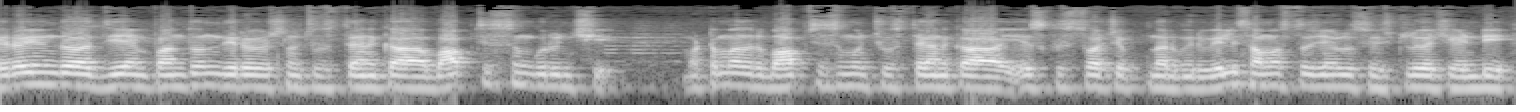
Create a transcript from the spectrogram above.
ఇరవై ఎనిమిదో అధ్యాయం పంతొమ్మిది ఇరవై విషయంలో చూస్తే కనుక బాప్తిసం గురించి మొట్టమొదటి బాప్తిసం గురించి చూస్తే కనుక యేసుక్రీస్తు వారు చెప్తున్నారు మీరు వెళ్ళి సమస్త జనులు సృష్టిలుగా చేయండి.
